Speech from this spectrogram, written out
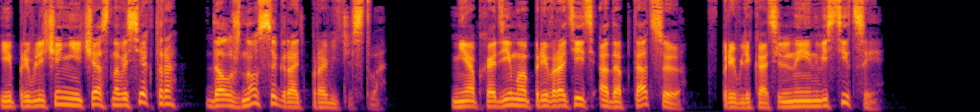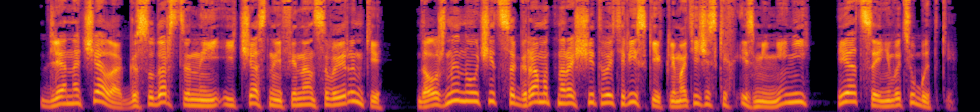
и привлечении частного сектора должно сыграть правительство. Необходимо превратить адаптацию в привлекательные инвестиции. Для начала государственные и частные финансовые рынки должны научиться грамотно рассчитывать риски климатических изменений и оценивать убытки.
